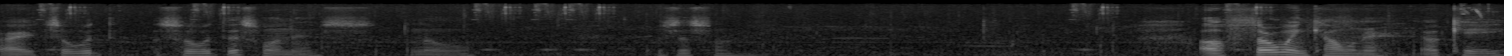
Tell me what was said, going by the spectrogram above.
Alright, so what so what this one is, no. What's this one? Oh throwing counter, okay.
